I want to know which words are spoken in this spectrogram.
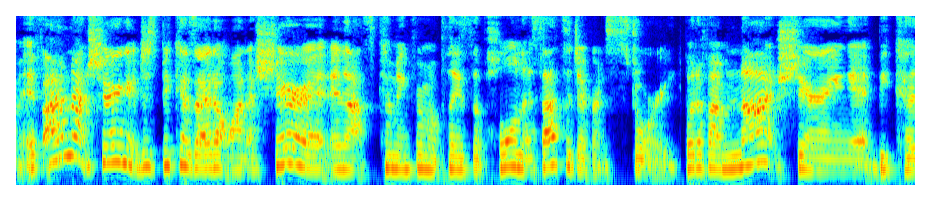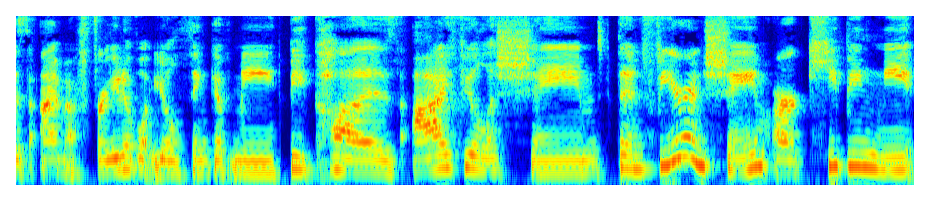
if I'm not sharing it just because I don't want to share it and that's coming from a place of wholeness, that's a different story. But if I'm not sharing it because I'm afraid of what you'll think of me, because I feel ashamed, then fear and shame are keeping me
